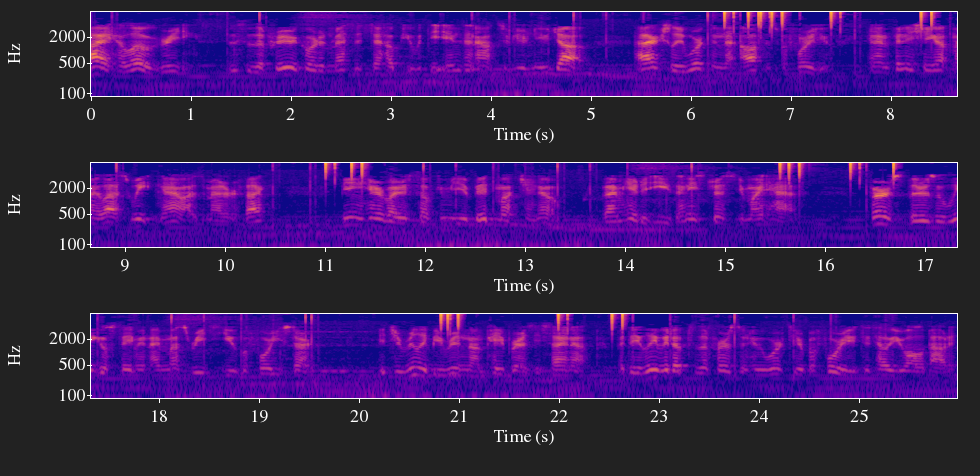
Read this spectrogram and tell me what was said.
Hi, hello, greetings. This is a pre-recorded message to help you with the ins and outs of your new job. I actually worked in that office before you, and I'm finishing up my last week now, as a matter of fact. Being here by yourself can be a bit much, I know, but I'm here to ease any stress you might have. First, there is a legal statement I must read to you before you start. It should really be written on paper as you sign up, but they leave it up to the person who worked here before you to tell you all about it.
